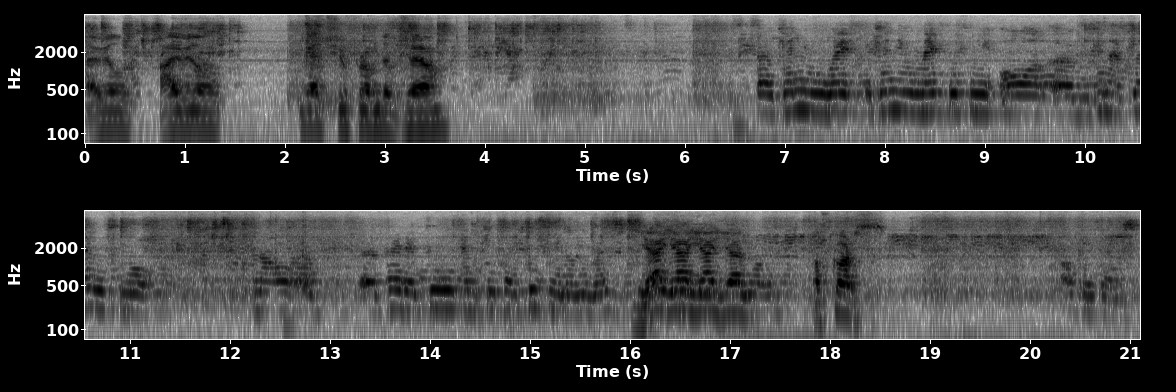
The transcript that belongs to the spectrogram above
I will, I will get you from the jail. Uh, can you wait? Can you make with me all? Um, can I play with you now? Uh, uh, Payday 2 and you can push me a little bit. Yeah, yeah, yeah, yeah. Of course. Okay, thanks.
